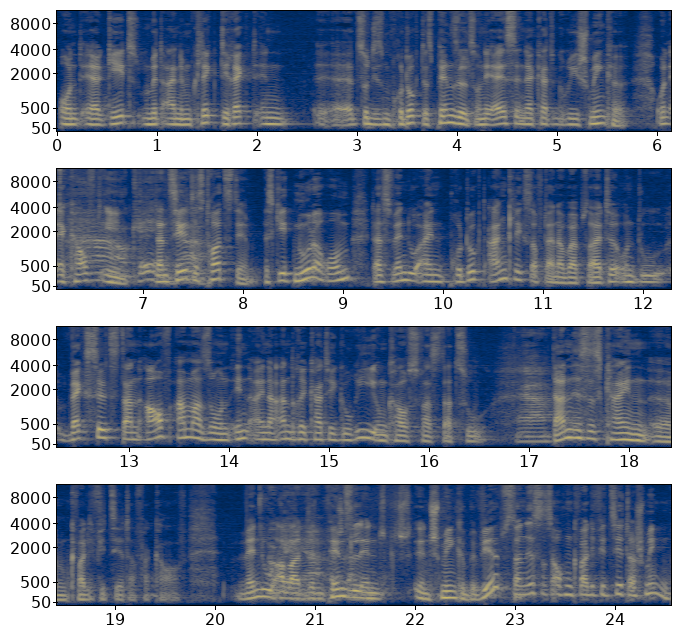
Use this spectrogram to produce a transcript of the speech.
und er geht mit einem Klick direkt in äh, zu diesem Produkt des Pinsels und er ist in der Kategorie Schminke und er kauft ah, ihn, okay, dann zählt ja. es trotzdem. Es geht nur darum, dass wenn du ein Produkt anklickst auf deiner Webseite und du wechselst dann auf Amazon in eine andere Kategorie und kaufst was dazu, ja. dann ist es kein ähm, qualifizierter Verkauf. Wenn du okay, aber ja, den Pinsel in, in Schminke bewirbst, dann ist es auch ein qualifizierter Schminken,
